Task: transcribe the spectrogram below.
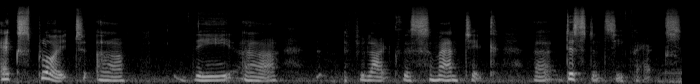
exploit uh, the, uh, if you like, the semantic uh, distance effects.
